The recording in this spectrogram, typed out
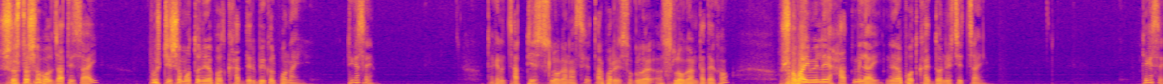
সুস্থ সবল জাতি চাই, পুষ্টিসম্মত নিরাপদ খাদ্যের বিকল্প নাই, ঠিক আছে? এখানে চারটি স্লোগান আছে, তারপরে স্লোগানটা দেখো। সবাই মিলে হাত মিলাই নিরাপদ খাদ্য নিশ্চিত চাই, ঠিক আছে?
